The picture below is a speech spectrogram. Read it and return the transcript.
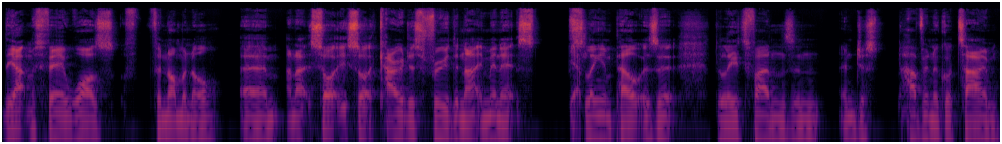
the atmosphere was phenomenal, um, and I saw it sort of carried us through the ninety minutes, Yep. slinging pelters at the Leeds fans and and just having a good time.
